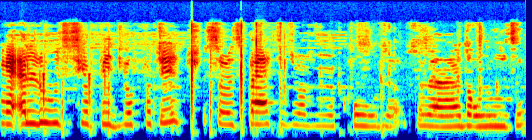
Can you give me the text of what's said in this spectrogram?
Yeah, it loses your video footage, so it's better to have a recorder so that I don't lose it.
